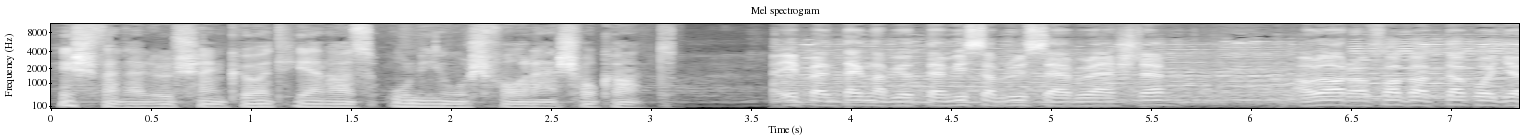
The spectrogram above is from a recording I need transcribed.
és felelősen költi el az uniós forrásokat. Éppen tegnap jöttem vissza Brüsszelből este, ahol arra fogadtak, hogy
